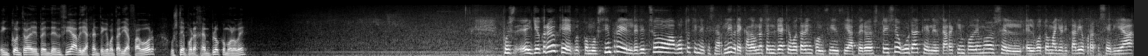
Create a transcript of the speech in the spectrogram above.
en contra de la dependencia? ¿Habría gente que votaría a favor? ¿Usted, por ejemplo, cómo lo ve? Pues eh, yo creo que, como siempre, el derecho a voto tiene que ser libre, cada uno tendría que votar en conciencia, pero estoy segura que en el Carrequín Podemos el, voto mayoritario sería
